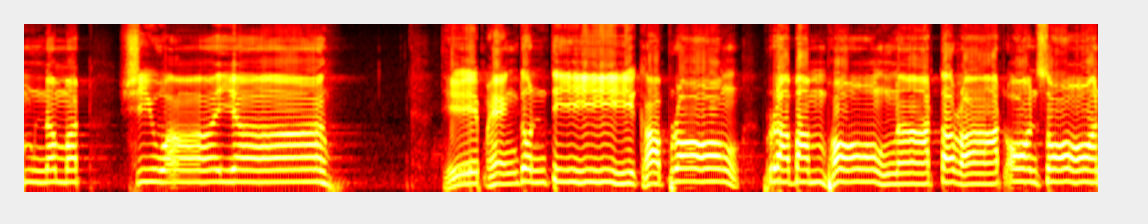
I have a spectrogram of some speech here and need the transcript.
มนมัสชิวายา เทพแห่งดนตรีขับร้อง ระบำพองนาตราดอ่อนซอน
